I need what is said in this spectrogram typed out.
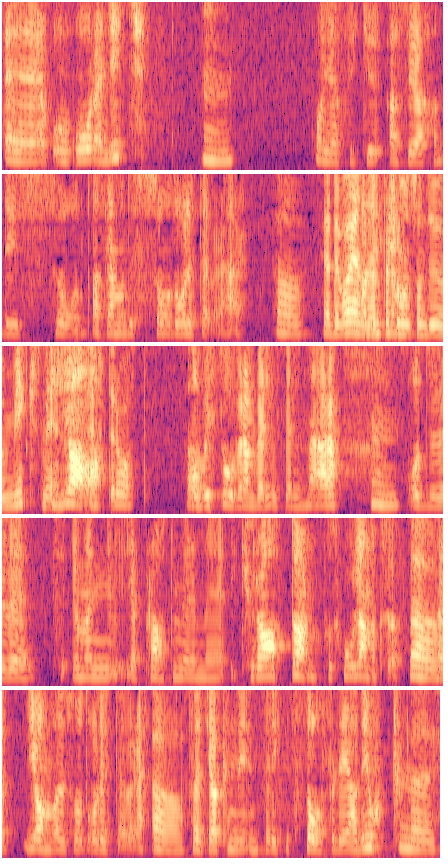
Eh, och åren gick. Mm. Och jag fick ju, alltså jag hade ju så, alltså jag mådde så dåligt över det här. Ja. ja, det var ju ändå Och en liksom- person som du umgicks med Ja. efteråt. Ja. Och vi stod varandra väldigt, väldigt nära. Mm. Och du vet, jag, men, jag pratade med, med kuratorn på skolan också. För Ja. att jag mådde så dåligt över det. Ja. För att jag kunde inte riktigt stå för det jag hade gjort. Nej.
